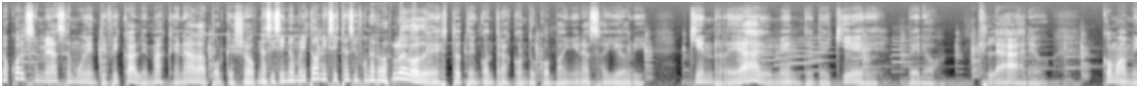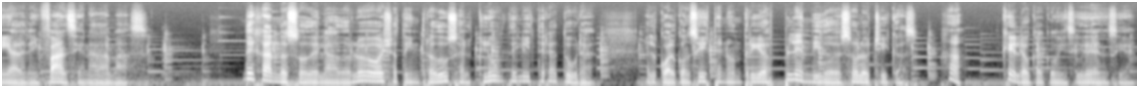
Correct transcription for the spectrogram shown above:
lo cual se me hace muy identificable, más que nada porque yo Nací sin nombre y toda mi existencia fue un error. Luego de esto te encontrás con tu compañera Sayori, quien realmente te quiere, pero claro, como amiga de la infancia nada más. Dejando eso de lado, luego ella te introduce al club de literatura, el cual consiste en un trío espléndido de solo chicas. ¡Ja! ¡Qué loca coincidencia!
